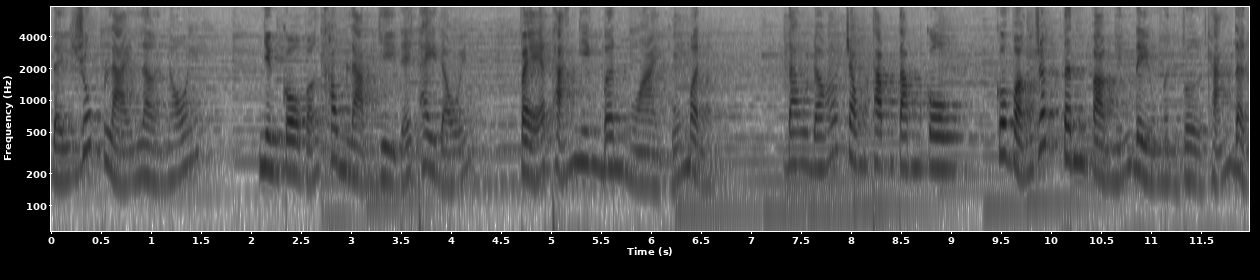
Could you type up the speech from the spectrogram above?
để rút lại lời nói. Nhưng cô vẫn không làm gì để thay đổi, Vẻ thản nhiên bên ngoài của mình. Đâu đó trong thâm tâm cô Cô vẫn rất tin vào những điều mình vừa khẳng định.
